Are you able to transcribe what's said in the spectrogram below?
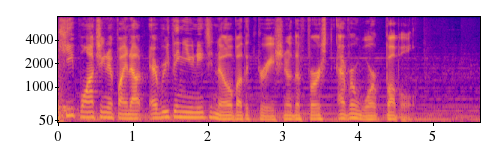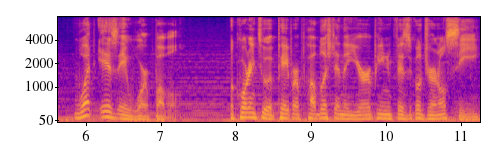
Keep watching to find out everything you need to know about the creation of the first ever warp bubble. What is a warp bubble? According to a paper published in the European Physical Journal C,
